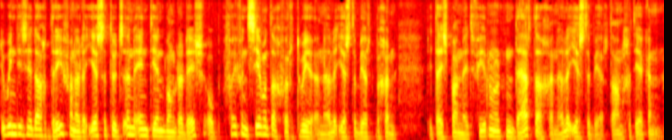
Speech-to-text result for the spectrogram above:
Die Windies het dag 3 van hulle eerste toets in en teen Bangladesh op 75 vir 2 in hulle eerste beurt begin. Die tuisspan het 430 in hulle eerste beurt aangeteken.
